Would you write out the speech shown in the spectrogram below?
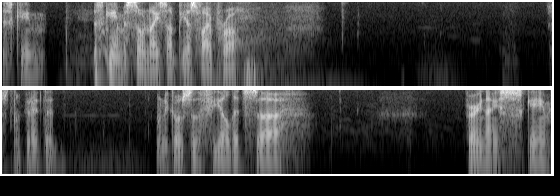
This game, this game is so nice on PS5 Pro. Just looking at the when it goes to the field, it's uh, very nice game.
